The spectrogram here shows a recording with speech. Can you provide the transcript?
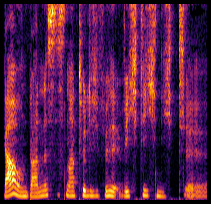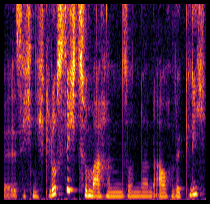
Ja, und dann ist es natürlich wichtig, nicht, äh, sich nicht lustig zu machen, sondern auch wirklich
